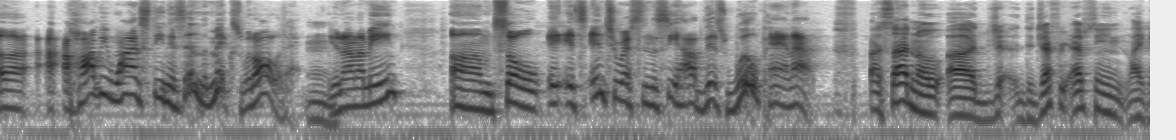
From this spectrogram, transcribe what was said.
uh, uh, Harvey Weinstein is in the mix with all of that. You know what I mean? Um, so it, it's interesting to see how this will pan out. A side note, uh, Je- the Jeffrey Epstein like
